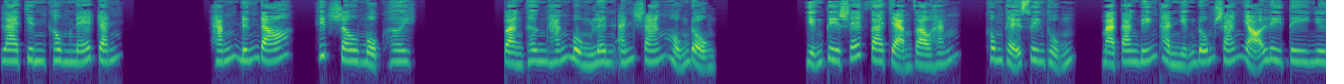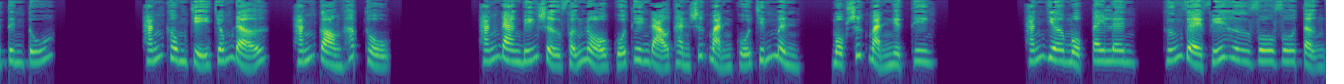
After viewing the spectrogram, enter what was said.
La Chinh không né tránh. Hắn đứng đó, hít sâu một hơi. Toàn thân hắn bùng lên ánh sáng hỗn độn. Những tia sét va chạm vào hắn, không thể xuyên thủng, mà tan biến thành những đốm sáng nhỏ li ti như tinh tú. Hắn không chỉ chống đỡ, hắn còn hấp thụ. Hắn đang biến sự phẫn nộ của thiên đạo thành sức mạnh của chính mình, một sức mạnh nghịch thiên. Hắn giơ một tay lên, hướng về phía hư vô vô tận.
